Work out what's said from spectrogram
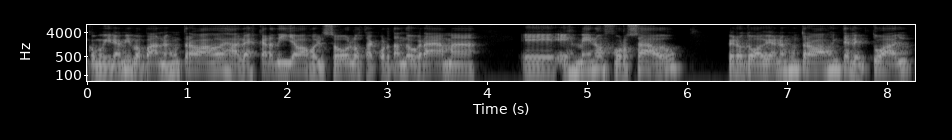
como diría mi papá, no es un trabajo de jalar escardilla bajo el sol está cortando grama, eh, es menos forzado, pero todavía no es un trabajo intelectual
